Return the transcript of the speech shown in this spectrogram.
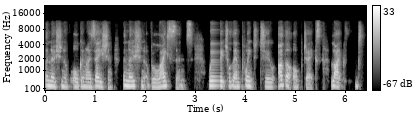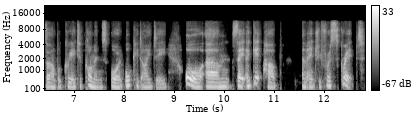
the notion of organization, the notion of license, which will then point to other objects, like, for example, Creative Commons or an ORCID ID, or um, say a GitHub um, entry for a script,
